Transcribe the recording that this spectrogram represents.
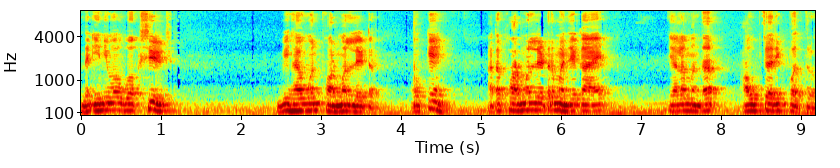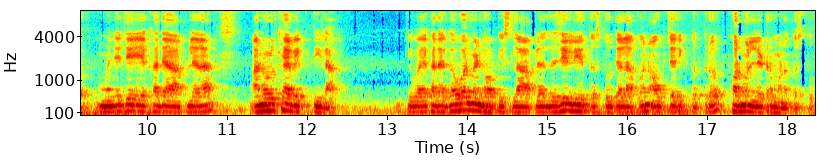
then in your worksheet we have one formal letter okay आता फॉर्मल लेटर म्हणजे काय? याला म्हणतात औपचारिक पत्र म्हणजे जे एखाद्या आपल्याला अनोळख्या व्यक्तीला किंवा एखाद्या गव्हर्नमेंट ऑफिसला आपल्याला जे लिहित असतो त्याला आपण औपचारिक पत्र फॉर्मल लेटर म्हणत असतो.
